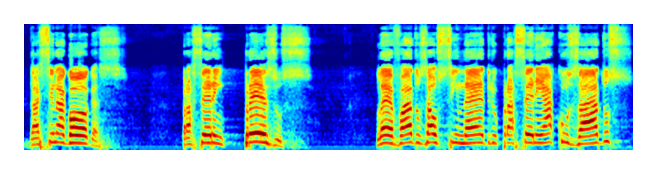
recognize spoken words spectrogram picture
das sinagogas, para serem presos, levados ao sinédrio para serem acusados,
